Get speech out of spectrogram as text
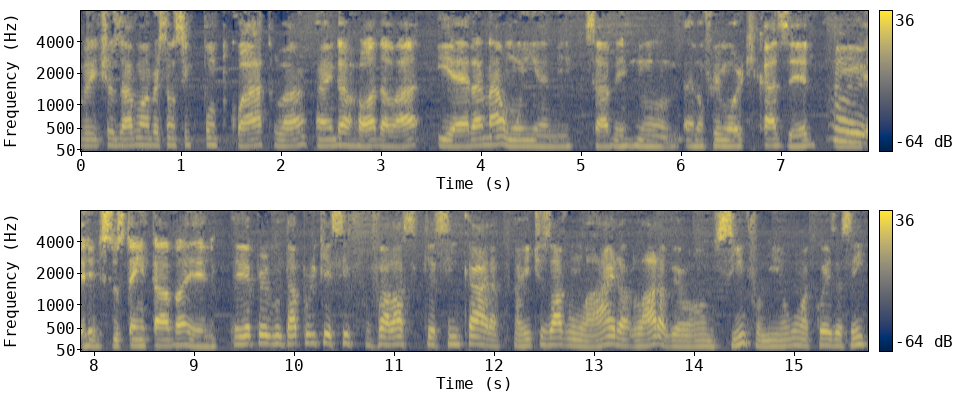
A gente usava uma versão 5.4 lá, ainda roda lá, e era na unha ali, sabe? No, era um framework caseiro ah, e eu, a gente sustentava ele. Eu ia perguntar porque se falasse que assim, cara, a gente usava um Lara, Laravel, um Symfony, alguma coisa assim,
